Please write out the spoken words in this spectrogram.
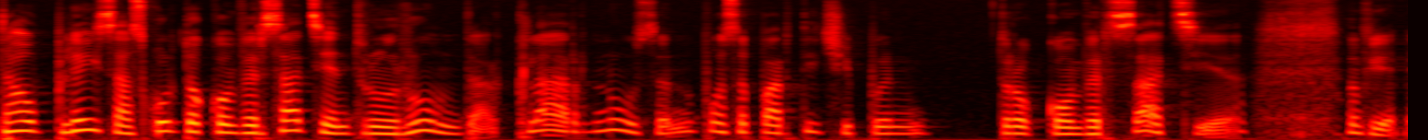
dau play, să ascult o conversație într-un room, dar clar nu, să nu pot să particip în într-o conversație. În fine,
